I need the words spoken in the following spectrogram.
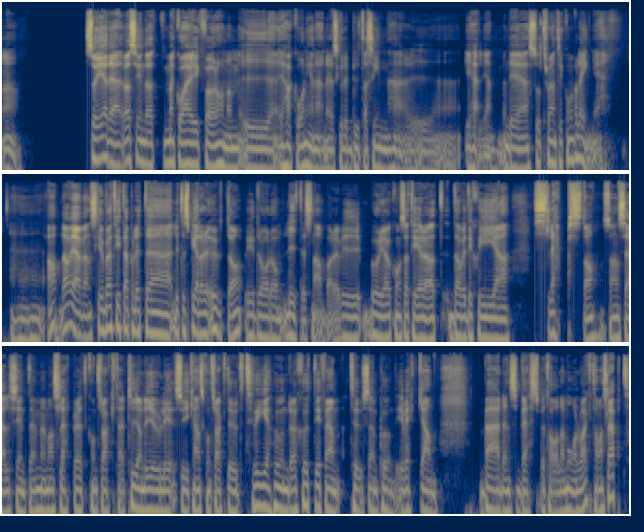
Ja. Så är det. Det var synd att Maguire gick före honom i, i hackordningen här när det skulle bytas in här i, eh, i helgen. Men det, så tror jag inte det kommer vara länge. Eh, ja, där har vi även. Ska vi börja titta på lite, lite spelare ut då? Vi drar dem lite snabbare. Vi börjar konstatera att David de Gea släpps då, så han säljs inte, men man släpper ett kontrakt här. 10 juli så gick hans kontrakt ut 375 000 pund i veckan. Världens bäst betalda målvakt har man släppt.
